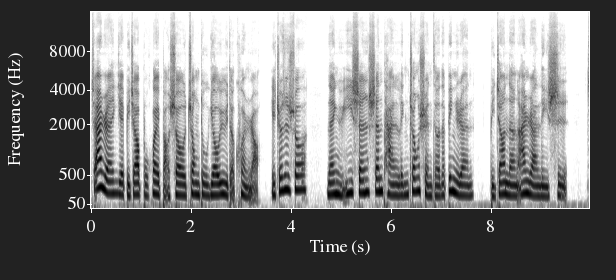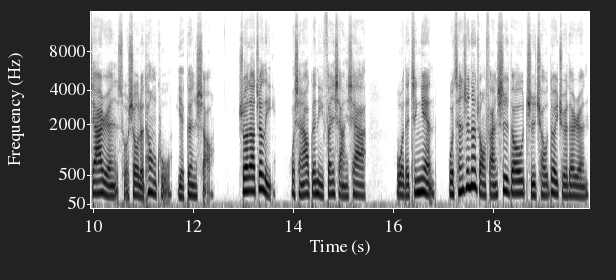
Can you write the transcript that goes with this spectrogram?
家人也比较不会饱受重度忧郁的困扰。也就是说，能与医生深谈临终选择的病人，比较能安然离世，家人所受的痛苦也更少。说到这里，我想要跟你分享一下我的经验。我曾是那种凡事都直求对决的人，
